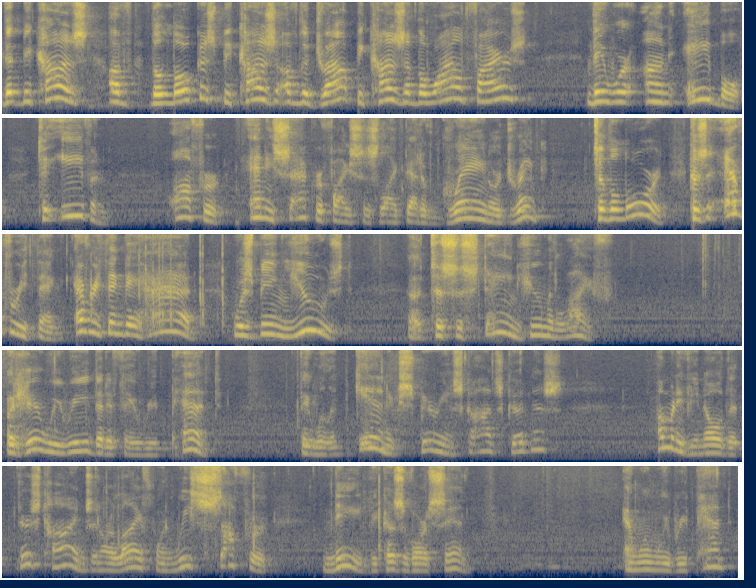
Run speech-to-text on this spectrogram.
that because of the locust, because of the drought, because of the wildfires, they were unable to even offer any sacrifices like that of grain or drink to the Lord because everything, everything they had was being used uh, to sustain human life. But here we read that if they repent, they will again experience God's goodness. How many of you know that there's times in our life when we suffer need because of our sin? And when we repent,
